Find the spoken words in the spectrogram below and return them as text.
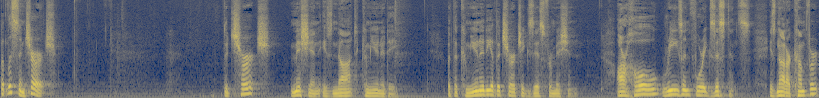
But listen, church, The church mission is not community, but the community of the church exists for mission. Our whole reason for existence is not our comfort,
